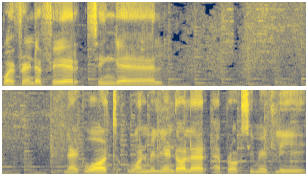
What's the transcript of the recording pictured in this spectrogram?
Boyfriend affair Single. Net worth $1 million approximately.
